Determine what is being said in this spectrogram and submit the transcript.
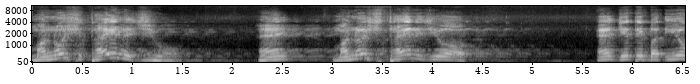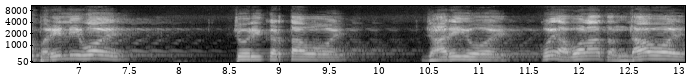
મનુષ્ય થઈને જીવો. હે? મનુષ્ય થઈને જીવો. હે જે તે બદીઓ ભરેલી હોય, ચોરી કરતા હોય જારી હોય, કોઈ અવળા ધંધા હોય,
